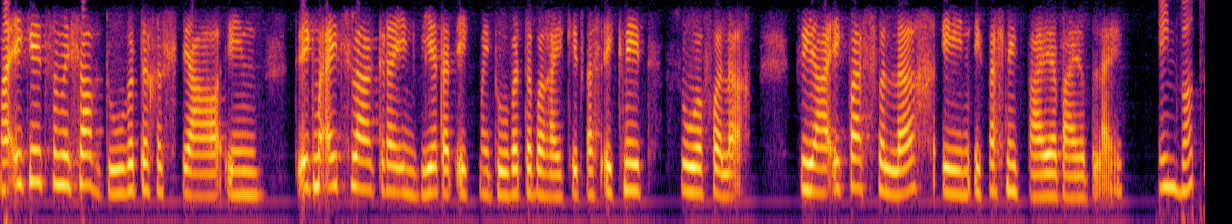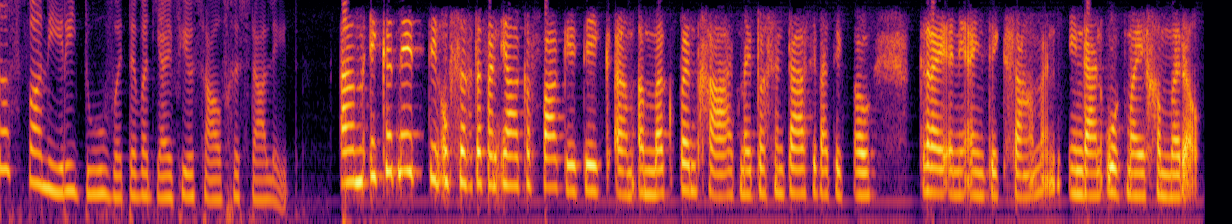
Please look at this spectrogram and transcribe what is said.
maar ek het vir myself doelwitte gestel en toe ek my uitslae kry en weet dat ek my doelwitte bereik het, was ek net so verlig. So ja, ek was verlig en ek was net baie baie bly. En wat was van hierdie doelwitte wat jy vir jouself gestel het? Um ek het net ten opsigte van elke vak het ek um 'n mikpunt gehad, my persentasie wat ek wou kry in die eindeksamen en dan ook my gemiddeld.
